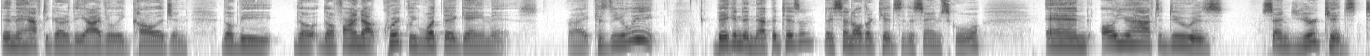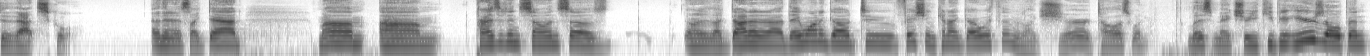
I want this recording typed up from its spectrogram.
Then they have to go to the Ivy League college and they'll be they'll they'll find out quickly what their game is, right? Because the elite, big into nepotism, they send all their kids to the same school. And all you have to do is send your kids to that school. And then it's like, Dad, Mom, um, President so and so's, or like, da da da, they want to go to fishing. Can I go with them? And like, sure. Tell us what. Listen, make sure you keep your ears open.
